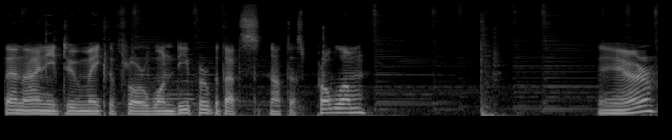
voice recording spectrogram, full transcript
Then I need to make the floor one deeper, but that's not a problem. There.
